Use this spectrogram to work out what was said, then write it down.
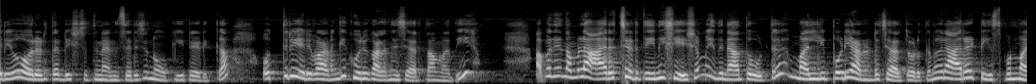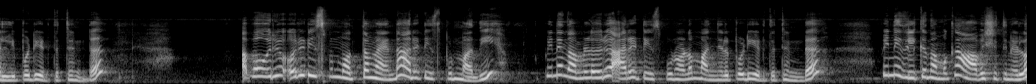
എരിവ് ഓരോരുത്തരുടെ ഇഷ്ടത്തിനനുസരിച്ച് നോക്കിയിട്ട് എടുക്കുക ഒത്തിരി എരിവാണെങ്കിൽ കുരു കളഞ്ഞ് ചേർത്താൽ മതി. അപ്പോൾ ഇത് നമ്മൾ അരച്ചെടുത്തതിന് ശേഷം ഇതിനകത്തോട്ട് മല്ലിപ്പൊടിയാണ് കേട്ടോ ചേർത്ത് കൊടുക്കുന്നത്. ഒരു അര ടീസ്പൂൺ മല്ലിപ്പൊടി എടുത്തിട്ടുണ്ട്. അപ്പോൾ ഒരു ഒരു ടീസ്പൂൺ മൊത്തം വേണ്ട അര ടീസ്പൂൺ മതി. പിന്നെ നമ്മളൊരു അര ടീസ്പൂണോളം മഞ്ഞൾപ്പൊടി എടുത്തിട്ടുണ്ട്. പിന്നെ ഇതിലേക്ക് നമുക്ക് ആവശ്യത്തിനുള്ള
